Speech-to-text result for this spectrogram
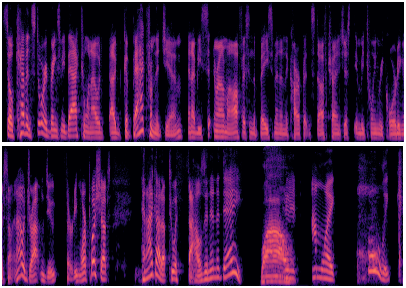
So Kevin's story brings me back to when I would I'd get back from the gym and I'd be sitting around in my office in the basement and the carpet and stuff, trying to just in between recording or something. And I would drop and do 30 more push-ups. And I got up to a thousand in a day. Wow. And I'm like, holy cow.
